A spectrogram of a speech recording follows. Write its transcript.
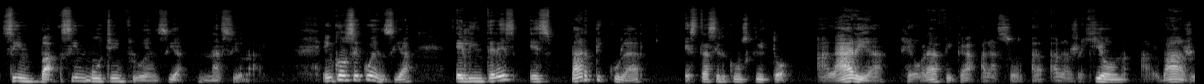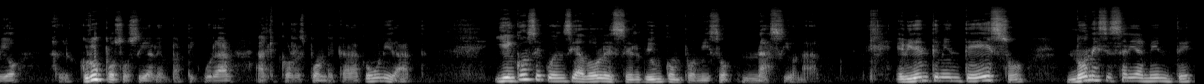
sin, sin mucha influencia nacional. En consecuencia, el interés es particular, está circunscrito al área geográfica, a la, región, al barrio, al grupo social en particular al que corresponde cada comunidad, y en consecuencia adolecer de un compromiso nacional. Evidentemente eso no necesariamente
